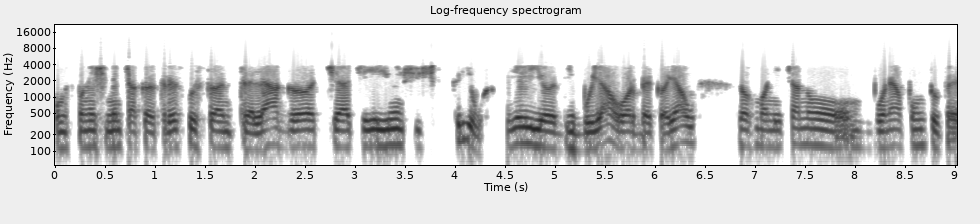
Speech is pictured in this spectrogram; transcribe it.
cum spune și Mircea Călcrescu, să înțeleagă ceea ce ei înșiși scriu. Ei uh, dibuiau, ori becăiau, Rohmănicianu punea punctul pe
